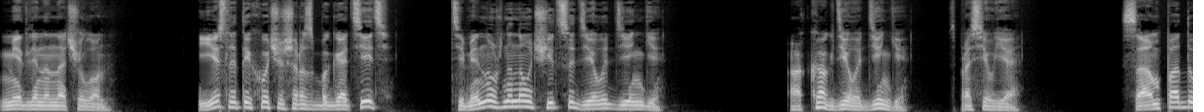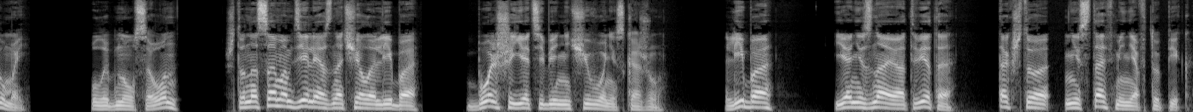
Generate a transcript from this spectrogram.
Медленно начал он. «Если ты хочешь разбогатеть, тебе нужно научиться делать деньги». «А как делать деньги?» — спросил я. «Сам подумай», — улыбнулся он, что на самом деле означало либо «больше я тебе ничего не скажу», либо «я не знаю ответа, так что не ставь меня в тупик».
